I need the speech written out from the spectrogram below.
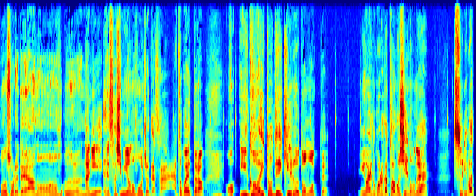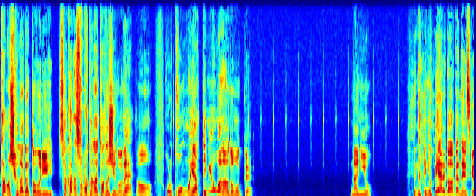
うん、それであの、うん、何？刺身用の包丁でさーとかやったらあ意外とできると思って。意外とこれが楽しいのね。釣りは楽しくなかったのに魚さばくのは楽しいのね、うん、これ今後やってみようかなと思って。何を？何をやるか分かんないですけ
